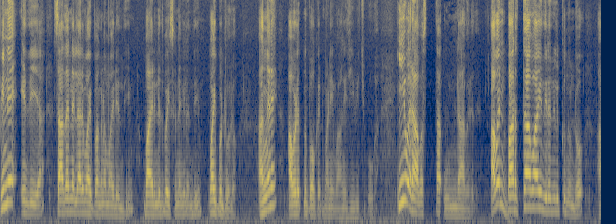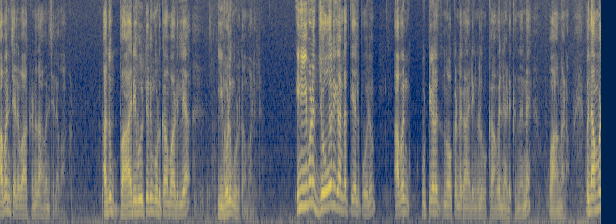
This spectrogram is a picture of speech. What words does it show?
പിന്നെ എന്ത് ചെയ്യുക? സാധാരണ എല്ലാവരും വായ്പ വാങ്ങണമാർ എന്ത് ചെയ്യും? ഭാര്യന്റെ പൈസ ഉണ്ടെങ്കിൽ എന്ത് ചെയ്യും? വായ്പ ഇട്ടുമല്ലോ അങ്ങനെ അവളിൽ നിന്ന് പോക്കറ്റ് മണി വാങ്ങി ജീവിച്ചു പോവുക. ഈ ഒരവസ്ഥ ഉണ്ടാവരുത്. അവൻ ഭർത്താവായി നിലനിൽക്കുന്നുണ്ടോ? അവൻ ചിലവാക്കേണ്ടത് അവൻ ചിലവാക്കണം. അത് ഭാര്യ വീട്ടിലും കൊടുക്കാൻ പാടില്ല ഇവളും കൊടുക്കാൻ പാടില്ല. ഇനി ഇവൾ ജോലി കണ്ടെത്തിയാൽ പോലും അവൻ കുട്ടികളെ നോക്കേണ്ട കാര്യങ്ങളും ഒക്കെ അവന്റെ അടുത്ത് നിന്ന് തന്നെ വാങ്ങണം. ഇപ്പം നമ്മൾ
